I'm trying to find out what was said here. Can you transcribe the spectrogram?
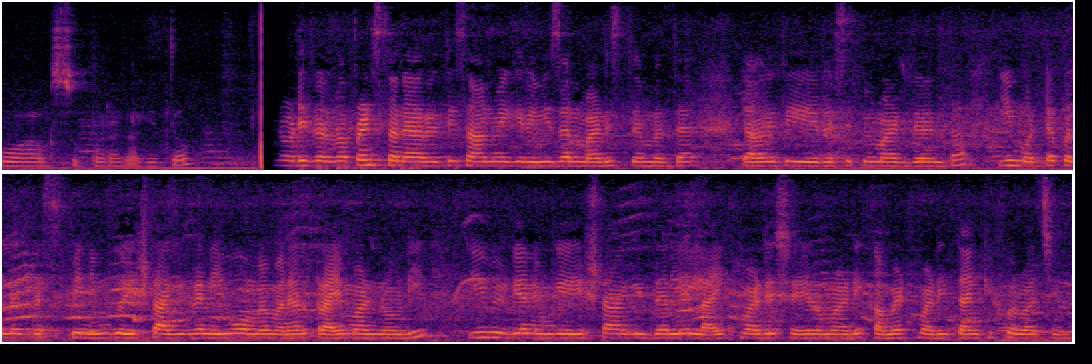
ವಾವ್ ಸೂಪರ್ ಆಗಿತ್ತು. ನೋಡಿದ್ರಲ್ವಾ ಫ್ರೆಂಡ್ಸ್ ನಾನು ಯಾವ ರೀತಿ ಸಾನ್ವಿಗೆ ರಿವಿಸನ್ ಮಾಡಿಸ್ದೆ ಮತ್ತು ಯಾವ ರೀತಿ ರೆಸಿಪಿ ಮಾಡಿದೆ ಅಂತ. ಈ ಮೊಟ್ಟೆ ಪಲ್ಯದ ರೆಸಿಪಿ ನಿಮಗೂ ಇಷ್ಟ ಆಗಿದ್ರೆ ನೀವು ಒಮ್ಮೆ ಮನೇಲಿ ಟ್ರೈ ಮಾಡಿ ನೋಡಿ. ಈ ವಿಡಿಯೋ ನಿಮಗೆ ಇಷ್ಟ ಆಗಿದ್ದಲ್ಲಿ ಲೈಕ್ ಮಾಡಿ ಶೇರ್ ಮಾಡಿ ಕಮೆಂಟ್ ಮಾಡಿ. ಥ್ಯಾಂಕ್ ಯು ಫಾರ್ ವಾಚಿಂಗ್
